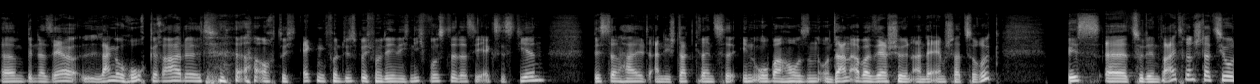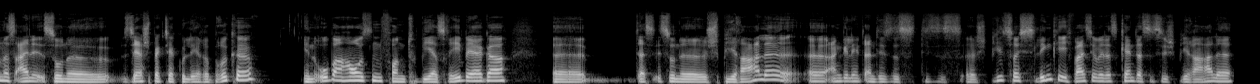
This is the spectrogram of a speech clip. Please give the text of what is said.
Ähm, bin da sehr lange hochgeradelt, auch durch Ecken von Duisburg, von denen ich nicht wusste, dass sie existieren, bis dann halt an die Stadtgrenze in Oberhausen und dann aber sehr schön an der Emscher zurück bis äh, zu den weiteren Stationen. Das eine ist so eine sehr spektakuläre Brücke, in Oberhausen von Tobias Rehberger. Äh, das ist so eine Spirale, äh, angelehnt an dieses, dieses äh, Spielzeug Slinke. Ich weiß nicht, ob ihr das kennt. Das ist die Spirale,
